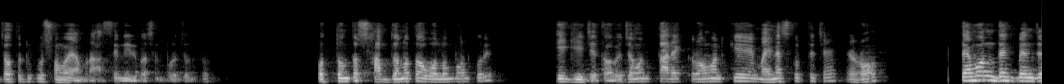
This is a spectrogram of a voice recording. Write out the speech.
যতটুকু সময় আমরা আছে নির্বাচন পর্যন্ত অত্যন্ত সাবধানতা অবলম্বন করে এগিয়ে যেতে হবে। যেমন তারেক রহমানকে মাইনাস করতে চায় র তেমন দেখবেন যে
